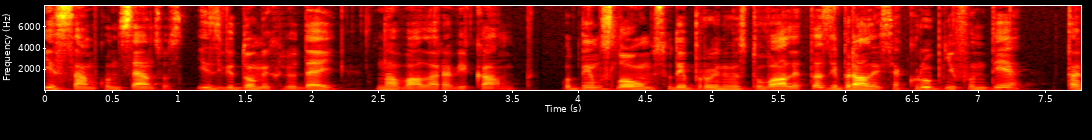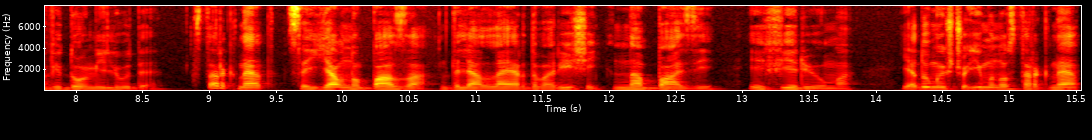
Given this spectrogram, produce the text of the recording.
і сам Consensus. Із відомих людей Навала Равікант. Одним словом, сюди проінвестували та зібралися крупні фонди та відомі люди. Starknet це явно база для Layer 2 рішень на базі ефіріума. Я думаю, що іменно Starknet,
